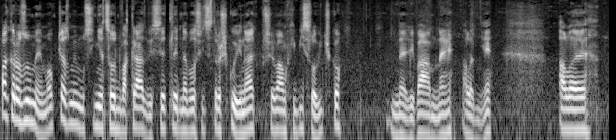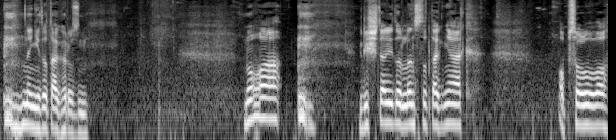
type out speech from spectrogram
pak rozumím. Občas mi musí něco dvakrát vysvětlit nebo říct trošku jinak, protože vám chybí slovíčko. Ne, vám ne, ale mě. Ale není to tak hrozný. No a když tady tohle to tak nějak absolvoval,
